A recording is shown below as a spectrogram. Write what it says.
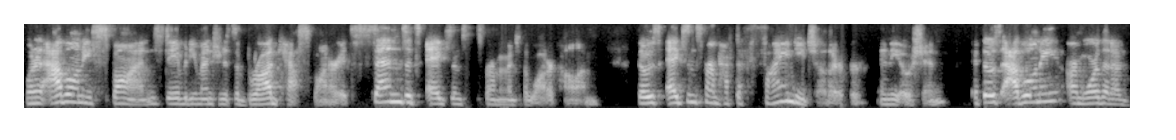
When an abalone spawns, David, you mentioned it's a broadcast spawner, it sends its eggs and sperm into the water column. Those eggs and sperm have to find each other in the ocean. If those abalone are more than a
